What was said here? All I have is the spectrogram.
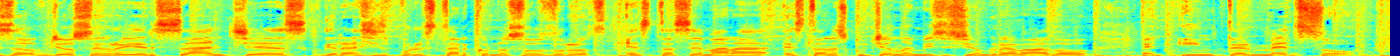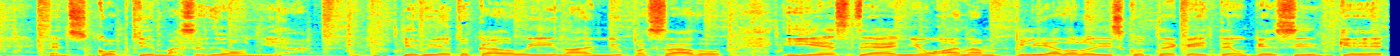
Releases of, yo soy Roger Sánchez, gracias por estar con nosotros esta semana. Están escuchando mi sesión grabado en Intermezzo, en Skopje, Macedonia. Ya había tocado ahí el año pasado y este año han ampliado la discoteca y tengo que decir que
